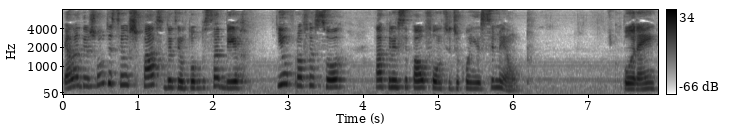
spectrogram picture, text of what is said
ela deixou de ser o espaço detentor do saber e o professor a principal fonte de conhecimento. Porém,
